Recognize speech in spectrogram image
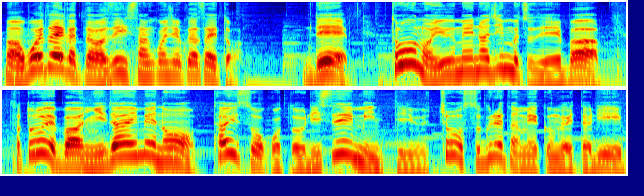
まあ、覚えたい方はぜひ参考にしてくださいと。で、唐の有名な人物で言えば例えば2代目の大宗こと李世民っていう超優れた名君がいたり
